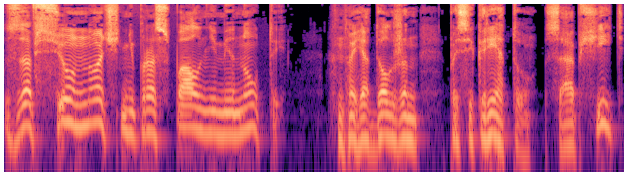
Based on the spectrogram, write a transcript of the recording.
за всю ночь не проспал ни минуты. Но я должен по секрету сообщить,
